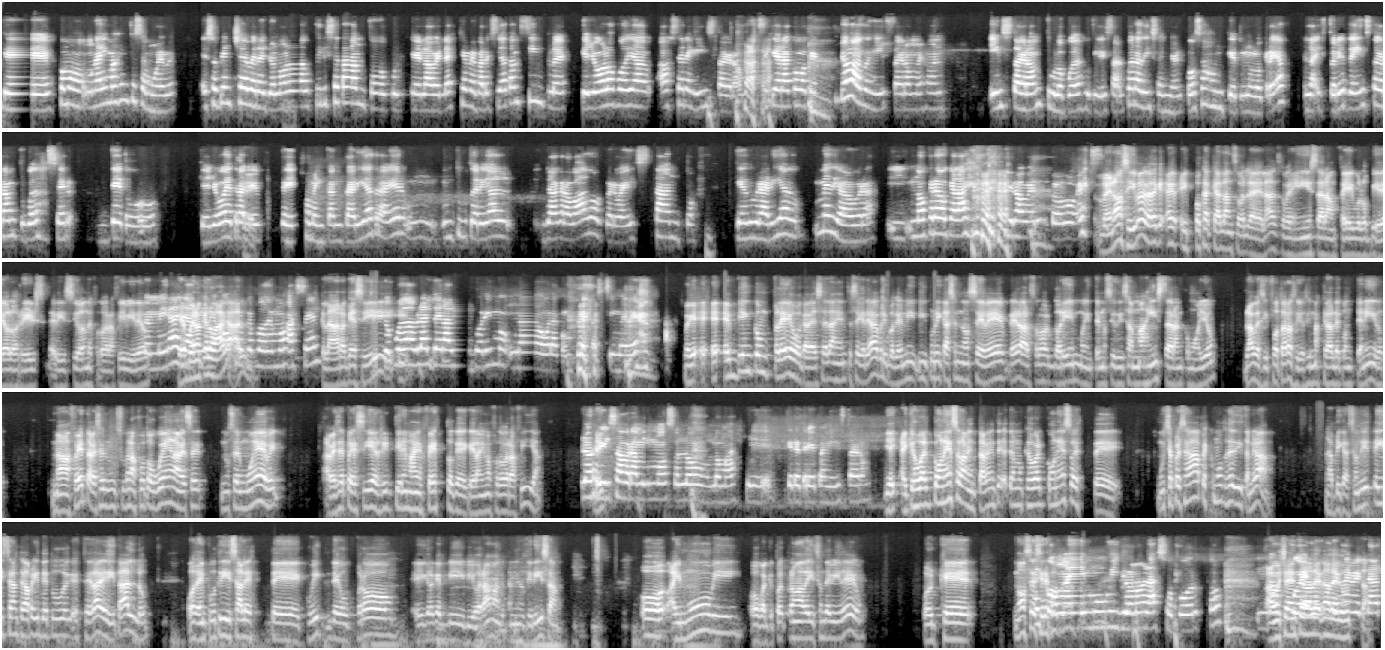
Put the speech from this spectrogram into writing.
que es como una imagen que se mueve eso es bien chévere, yo no la utilicé tanto porque la verdad es que me parecía tan simple que yo lo podía hacer en Instagram. Así que era como que yo lo hago en Instagram mejor. Instagram tú lo puedes utilizar para diseñar cosas aunque tú no lo creas. En las historias de Instagram tú puedes hacer de todo. Que yo he traído, de hecho me encantaría traer un, un tutorial ya grabado, pero es tanto que duraría media hora y no creo que la gente quiera ver todo eso. Bueno, sí, hay, hay pocas que hablan sobre, la, sobre Instagram, Facebook, los videos, los reels, edición de fotografía y video. Pues mira, Qué bueno que lo haga. que podemos hacer. Claro que sí. Yo puedo hablar del algoritmo una hora completa si me dejan. Porque e, e, es, bien complejo que a veces la gente se crea, ah, porque mi, mi publicación no se ve, pero ahora son los algoritmos, en términos si utilizan más Instagram como yo. Claro que soy fotógrafo, yo soy más creador de contenido. Nada afecta, a veces sube una foto buena, a veces no se mueve. A veces pues sí, el reel tiene más efecto que, que la misma fotografía. Los reels ahora mismo son lo, lo más que, que, te trepa en Instagram. Y hay, hay, que jugar con eso, lamentablemente tenemos que jugar con eso. Este, muchas personas, ah, pues cómo se edita, mira, la aplicación de Instagram te va a pedir de tu este, de editarlo. O también puedes utilizar este Quick de GoPro, eh, creo que es Biorama que también se utiliza. O iMovie, o cualquier programa de edición de video. Porque no sé si eres Con iMovie yo no la soporto. a mucha gente no le, no le gusta. De verdad,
